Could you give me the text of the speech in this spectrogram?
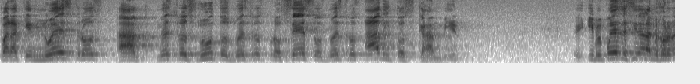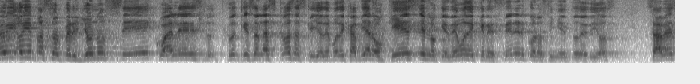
para que nuestros ah, nuestros frutos, nuestros procesos, nuestros hábitos cambien. Y me puedes decir a lo mejor, oye, pastor, pero yo no sé cuáles, qué son las cosas que yo debo de cambiar o qué es en lo que debo de crecer en el conocimiento de Dios. ¿Sabes?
